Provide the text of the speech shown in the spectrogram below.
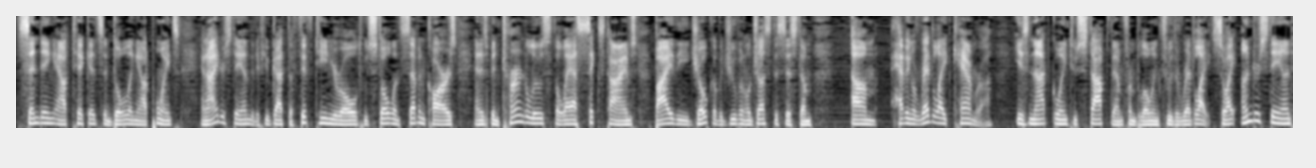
sending out tickets and doling out points, and I understand that if you've got the 15 year old who's stolen seven cars and has been turned loose the last six times by the joke of a juvenile justice system, um, having a red light camera is not going to stop them from blowing through the red light. So I understand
